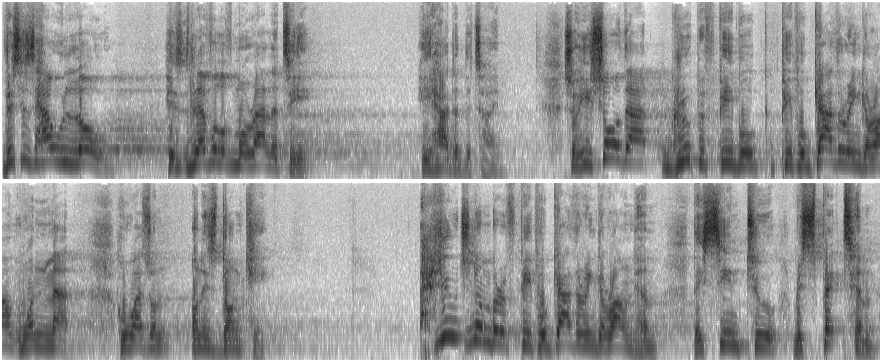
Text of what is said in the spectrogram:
This is how low his level of morality he had at the time. So he saw that group of people, people gathering around one man who was on, on his donkey. Huge number of people gathering around him. They seemed to respect him,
